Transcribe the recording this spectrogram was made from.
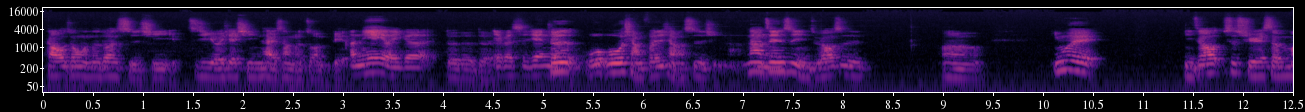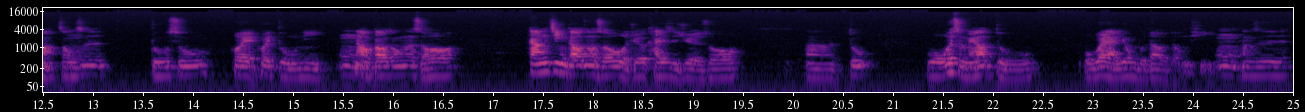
高中的那段时期，自己有一些心态上的转变。啊，你也有一个对对对，有个时间，就是我我想分享的事情啊。那这件事情主要是，呃，因为你知道是学生嘛，总是读书会会读腻。嗯那我高中那时候刚进高中的时候，我就开始觉得说，呃，读我为什么要读我未来用不到的东西？嗯像是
